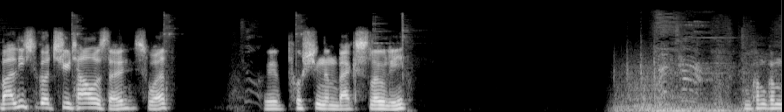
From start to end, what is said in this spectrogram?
But at least we've got two towers though. It's worth. We're pushing them back slowly. Come, come, come.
